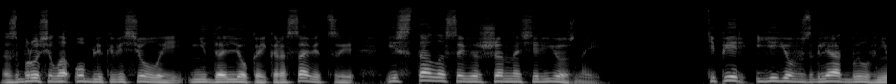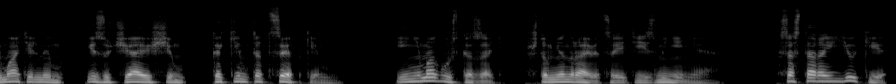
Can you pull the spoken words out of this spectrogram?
сбросила облик веселой, недалекой красавицы и стала совершенно серьезной. Теперь ее взгляд был внимательным, изучающим, каким-то цепким. И не могу сказать, что мне нравятся эти изменения. Со старой Юки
